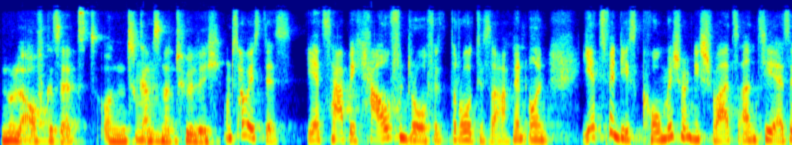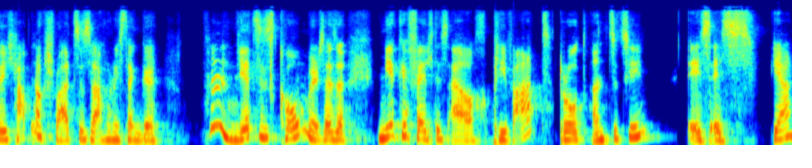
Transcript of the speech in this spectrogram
null aufgesetzt und mhm. ganz natürlich. Und so ist es. Jetzt habe ich Haufen rote, Sachen und jetzt finde ich es komisch, wenn ich schwarz anziehe. Also ich habe noch schwarze Sachen und ich denke, hm, jetzt ist komisch. Also mir gefällt es auch privat, rot anzuziehen. Es ist, ja,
